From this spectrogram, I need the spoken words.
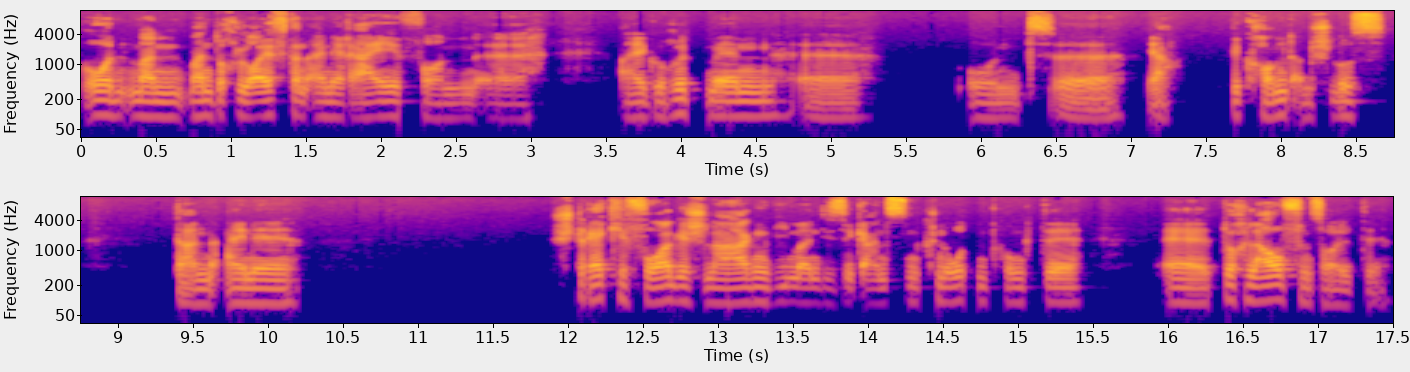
und man, man durchläuft dann eine Reihe von äh, Algorithmen äh, und äh, ja, bekommt am Schluss dann eine Strecke vorgeschlagen, wie man diese ganzen Knotenpunkte äh, durchlaufen sollte.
